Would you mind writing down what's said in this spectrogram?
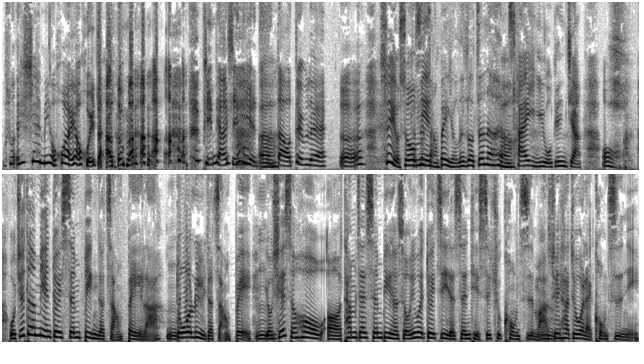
我说：“哎，现在没有话要回答了吗？凭良心你也知道，对不对？呃，所以有时候面长辈有的时候真的很猜疑。我跟你讲，哦，我觉得面对生病的长辈啦，多虑的长辈，有些时候呃，他们在生病的时候，因为对自己的身体失去控制嘛，所以他就会来控制你。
